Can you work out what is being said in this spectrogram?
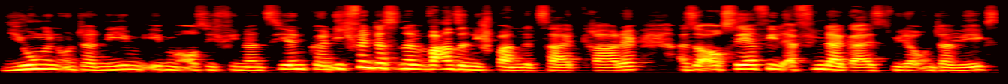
jungen Unternehmen eben auch sich finanzieren können. Ich finde das eine wahnsinnig spannende Zeit gerade. Also auch sehr viel Erfindergeist wieder unterwegs.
